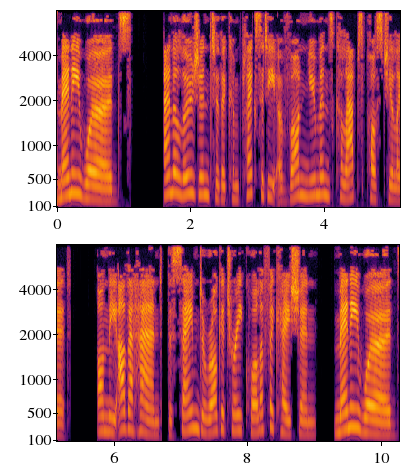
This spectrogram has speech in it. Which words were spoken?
many words, an allusion to the complexity of von Neumann's collapse postulate. On the other hand, the same derogatory qualification, many words,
